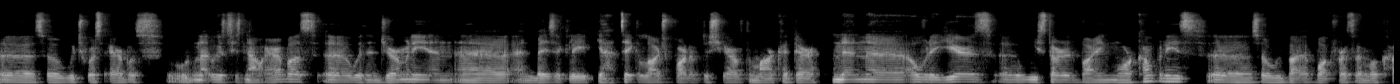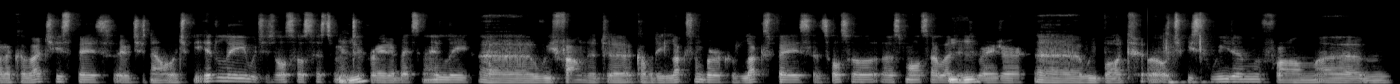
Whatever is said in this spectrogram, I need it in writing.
uh, so which was Airbus, which is now Airbus uh, within Germany, and uh, and basically, yeah, take a large part of the share of the market there. And then uh, over the years, uh, we started buying more companies. so we buy, bought, for example, Carlo Gavazzi Space, which is now OHB Italy, which is also a system mm-hmm. integrator based in Italy. we founded a company Luxembourg called LuxSpace. That's also a small satellite mm-hmm. integrator. Uh, we bought OHB Sweden from um,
